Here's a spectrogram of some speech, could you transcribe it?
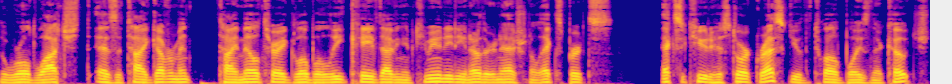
The world watched as the Thai government, Thai military, global elite cave diving community, and other international experts execute a historic rescue of the 12 boys and their coach.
